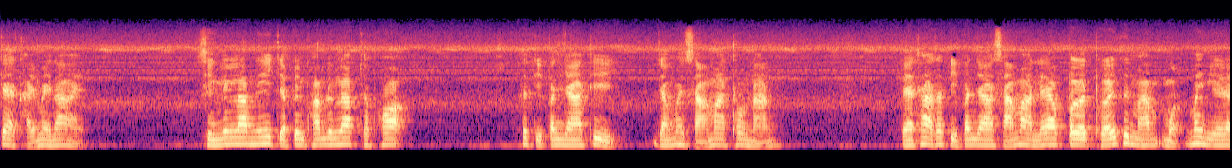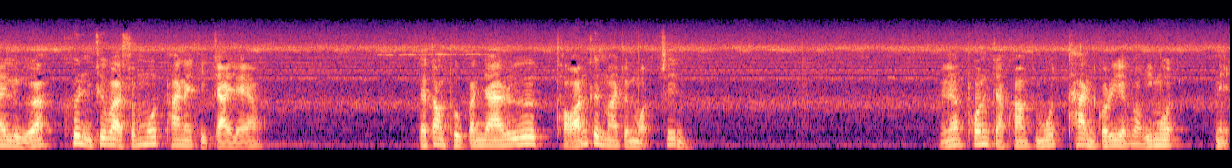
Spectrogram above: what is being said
แก้ไขไม่ได้ สิ่งลึกลับนี้จะเป็นความลึกลับเฉพาะ ติปัญญาที่ยังไม่สามารถเท่านั้น แต่ถ้าสติปัญญาสามารถแล้วเปิดเผยขึ้นมาหมดไม่มีอะไรเหลือ ขึ้นชื่อว่าสมมุติภายในจิตใจแล้ว จะต้องถูกปัญญาหรือถอนขึ้นมาจนหมดสิ้นแล้วพ้นจากความสมมติท่านก็เรียกว่าวิมุตตินี่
